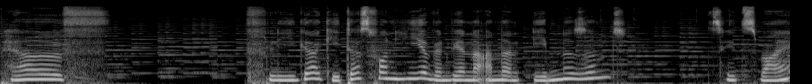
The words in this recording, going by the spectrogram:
Perlflieger. Geht das von hier, wenn wir in einer anderen Ebene sind? C2.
